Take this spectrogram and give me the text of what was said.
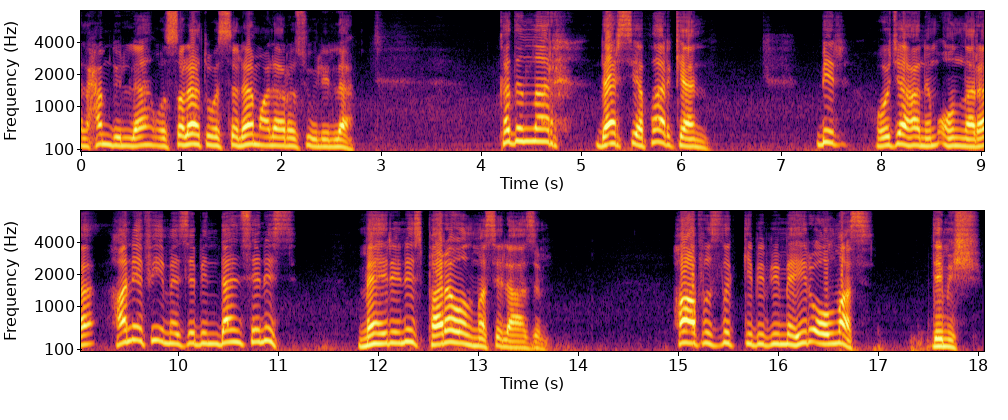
elhamdülillah ve salatu ve selamu ala Resulillah. Kadınlar ders yaparken bir hoca hanım onlara Hanefi mezhebindenseniz mehriniz para olması lazım. Hafızlık gibi bir mehir olmaz demiş.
